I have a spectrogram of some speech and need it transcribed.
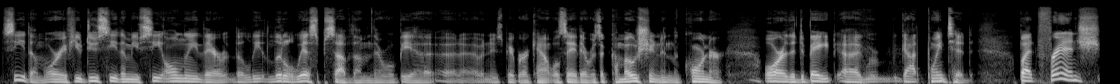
see them, or if you do see them, you see only their the little wisps of them. There will be a, a, a newspaper account will say there was a commotion in the corner, or the debate uh, got pointed. But French,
